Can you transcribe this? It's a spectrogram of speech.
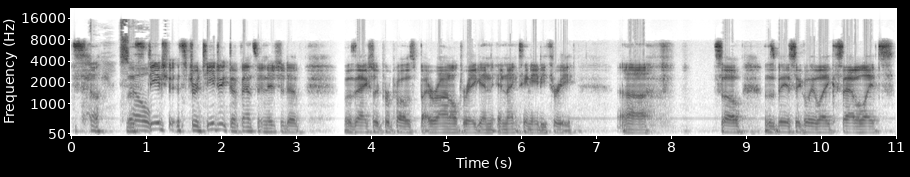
So, So- the strate- Strategic Defense Initiative was actually proposed by Ronald Reagan in 1983. Uh, so it was basically like satellites.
